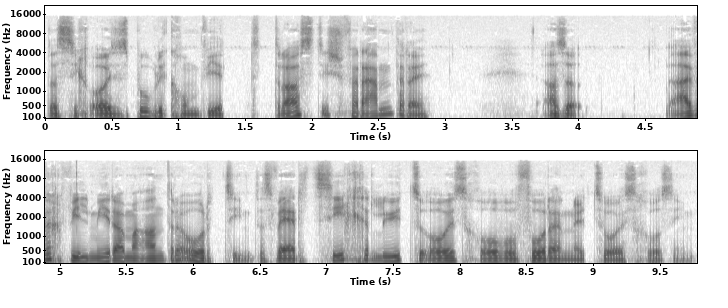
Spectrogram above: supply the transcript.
dass sich unser Publikum wird drastisch verändern. Also, einfach weil wir an einem anderen Ort sind. Es werden sicher Leute zu uns kommen, die vorher nicht zu uns gekommen sind.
